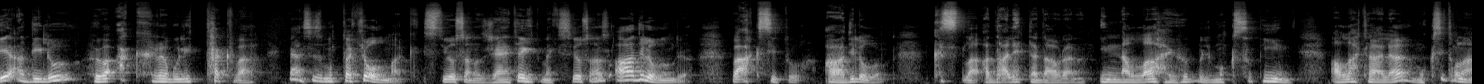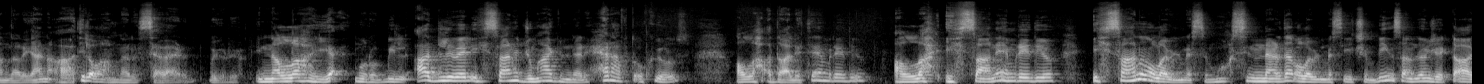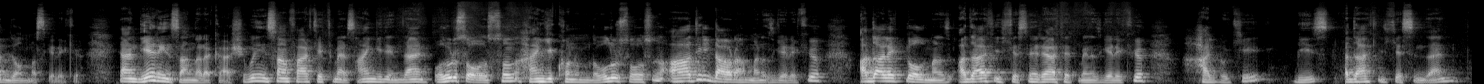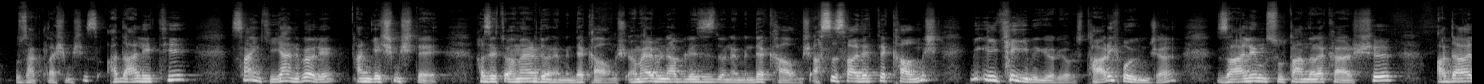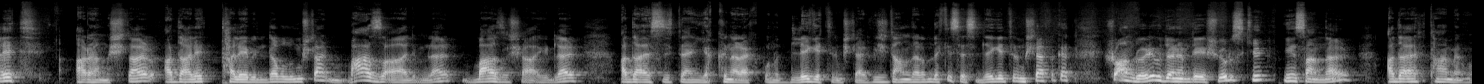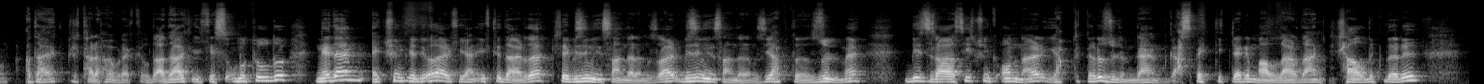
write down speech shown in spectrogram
İ'adilu huve akrabu takva. Yani siz muttaki olmak istiyorsanız, cennete gitmek istiyorsanız adil olun diyor. Ve aksitu, adil olun. Kısla, adaletle davranın. İnnallâhe hubbul muksitin. Allah Teala muksit olanları yani adil olanları sever buyuruyor. İnnallâhe ye'muru bil adli vel ihsani cuma günleri her hafta okuyoruz. Allah adaleti emrediyor. Allah ihsanı emrediyor. İhsanın olabilmesi, muhsinlerden olabilmesi için bir insanın öncelikle adil olması gerekiyor. Yani diğer insanlara karşı bu insan fark etmez hangi dinden olursa olsun, hangi konumda olursa olsun adil davranmanız gerekiyor. Adaletli olmanız, adalet ilkesine riayet etmeniz gerekiyor. Halbuki biz adalet ilkesinden uzaklaşmışız. Adaleti sanki yani böyle hani geçmişte Hazreti Ömer döneminde kalmış, Ömer bin Abdülaziz döneminde kalmış, asıl saadette kalmış bir ilke gibi görüyoruz. Tarih boyunca zalim sultanlara karşı adalet aramışlar, adalet talebinde bulunmuşlar. Bazı alimler, bazı şairler adaletsizlikten yakınarak bunu dile getirmişler. Vicdanlarındaki sesi dile getirmişler. Fakat şu anda öyle bir dönemde yaşıyoruz ki insanlar adalet tamamen. Adalet bir tarafa bırakıldı. Adalet ilkesi unutuldu. Neden? E çünkü diyorlar ki yani iktidarda işte bizim insanlarımız var. Bizim insanlarımız yaptığı zulme biz razıyız çünkü onlar yaptıkları zulümden, gasp ettikleri mallardan, çaldıkları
